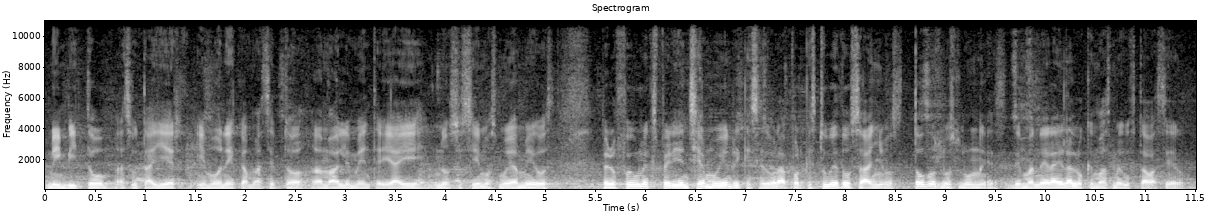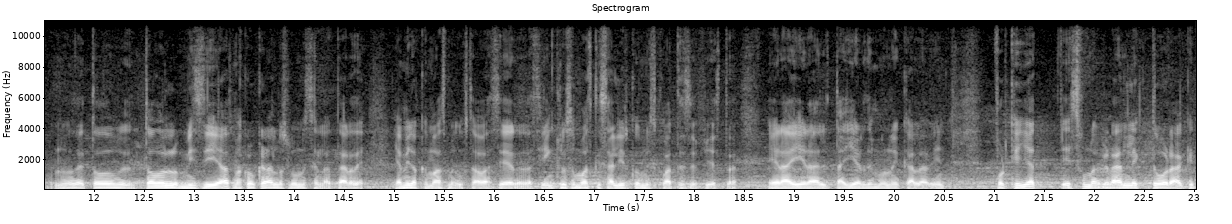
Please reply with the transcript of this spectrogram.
me invitó a su taller y Mónica me aceptó amablemente y ahí nos hicimos muy amigos. Pero fue una experiencia muy enriquecedora porque estuve dos años, todos los lunes, de manera era lo que más me gustaba hacer, ¿no? de, todo, todos mis días, me acuerdo que eran los lunes en la tarde y a mí lo que más me gustaba hacer, así, incluso más que salir con mis cuates de fiesta, era ir al taller de Mónica Lavín porque ella es una gran lectora que,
